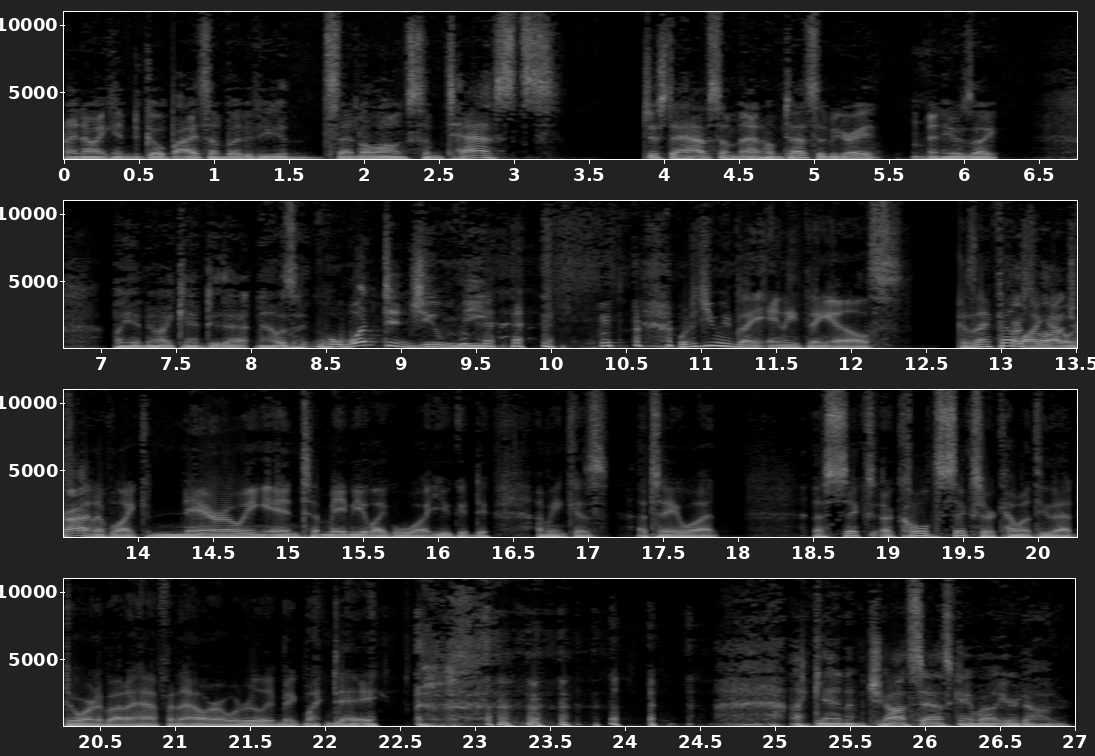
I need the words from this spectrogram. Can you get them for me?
I know I can go buy some, but if you could send along some tests, just to have some at-home tests, it'd be great." And he was like, "Oh yeah, no, I can't do that." And I was like, "Well, what did you mean?" What did you mean by anything else? Because I felt First like all, I was try- kind of like narrowing into maybe like what you could do. I mean, because I tell you what, a six, a cold sixer coming through that door in about a half an hour would really make my day. Again, I'm just asking about your daughter.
